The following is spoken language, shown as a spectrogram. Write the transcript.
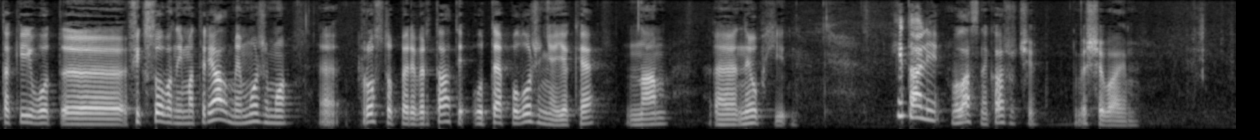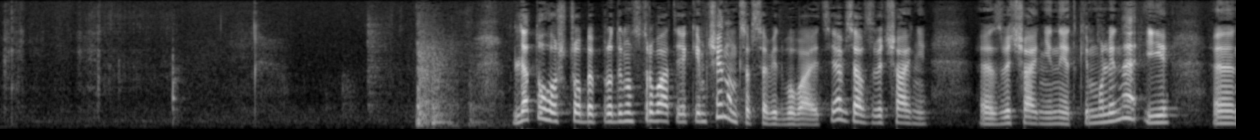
такий от, е, фіксований матеріал ми можемо е, просто перевертати у те положення, яке нам е, необхідне. І далі, власне кажучи, вишиваємо. Для того, щоб продемонструвати, яким чином це все відбувається, я взяв звичайні, е, звичайні нитки муліне і е,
